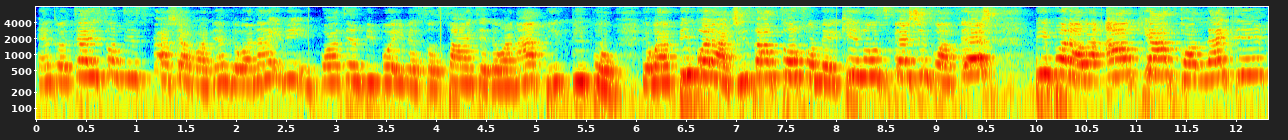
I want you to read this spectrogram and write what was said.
And to tell you something special about them, they were not even important people in the society. They were not big people. They were people that Jesus took from the kingdoms fishing for fish. People that were outcasts collecting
